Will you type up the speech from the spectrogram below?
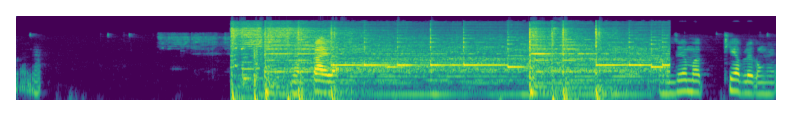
นะนะใกล้ละอะเลื่อนมาเทียบเลยตรงนี้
